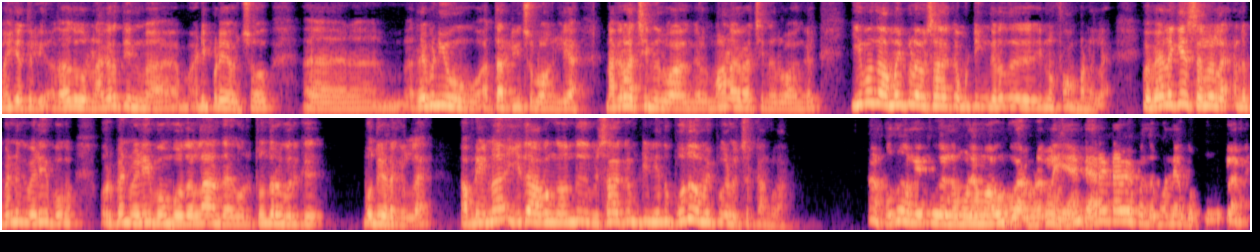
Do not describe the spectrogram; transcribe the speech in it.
மையத்தில் அதாவது ஒரு நகரத்தின் அடிப்படையாக வச்சோ ரெவென்யூ அத்தாரிட்டின்னு சொல்லுவாங்க இல்லையா? நகராட்சி நிர்வாகங்கள் மாநகராட்சி நிர்வாகங்கள் இவங்க அமைப்பில் விசாக கமிட்டிங்கிறது இன்னும் ஃபார்ம் பண்ணலை. இப்போ வேலைக்கே செல்லலை. அந்த பெண்ணுக்கு வெளியே போ ஒரு பெண் வெளியே போகும்போதெல்லாம் அந்த ஒரு தொந்தரவு இருக்குது பொது இடங்களில். அப்படின்னா இதை அவங்க வந்து விசாக கமிட்டின்னு எதுவும் பொது அமைப்புகள் வச்சுருக்காங்களா? பொது அமைப்புகள் மூலமாகவும் புகார் கொடுக்கலாம். ஏன் டைரக்டாவே இப்போ இந்த பொண்ணை கொடுக்கலாமே?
